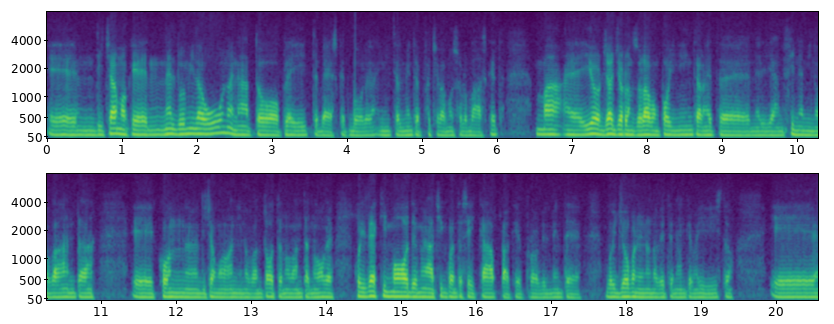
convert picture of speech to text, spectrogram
e, diciamo che nel 2001 è nato Play It Basketball, inizialmente facevamo solo basket, ma eh, io già gironzolavo un po' in internet eh, negli anni, fine anni 90, eh, con diciamo anni 98-99, con i vecchi modem a 56k che probabilmente voi giovani non avete neanche mai visto. E,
